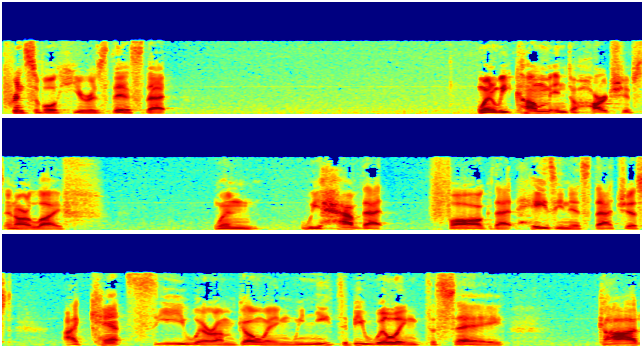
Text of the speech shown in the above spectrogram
principle here is this that when we come into hardships in our life, when we have that fog, that haziness, that just, I can't see where I'm going, we need to be willing to say, God,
